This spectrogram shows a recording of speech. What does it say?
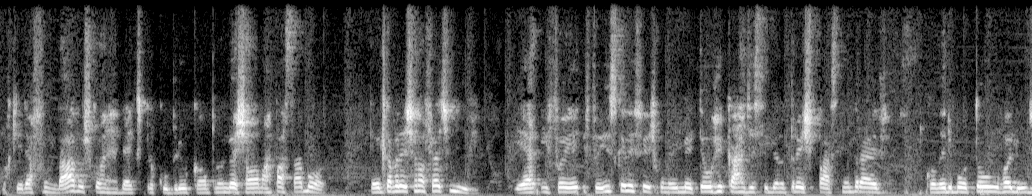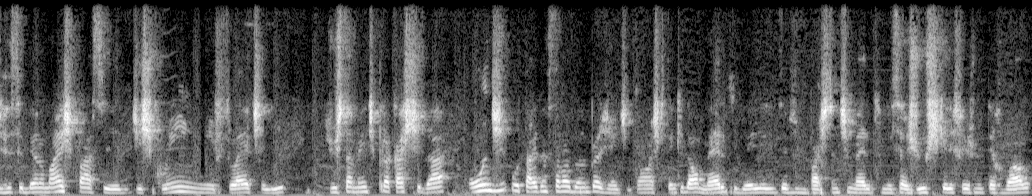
porque ele afundava os cornerbacks para cobrir o campo para não deixar o Lamar passar a bola. Então ele estava deixando a flat livre. E, é, e foi, foi isso que ele fez, quando ele meteu o Ricardo recebendo três passes no drive, quando ele botou o Hollywood recebendo mais passes de screen e flat ali, justamente para castigar onde o Titans estava dando pra gente. Então acho que tem que dar o mérito dele, ele teve bastante mérito nesse ajuste que ele fez no intervalo.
